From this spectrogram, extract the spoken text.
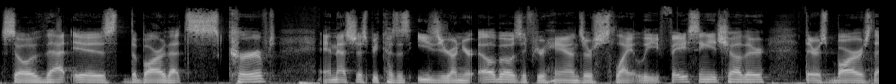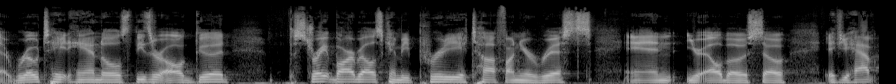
so that is the bar that's curved, and that's just because it's easier on your elbows if your hands are slightly facing each other. There's bars that rotate handles, these are all good. the straight barbells can be pretty tough on your wrists and your elbows. So if you have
